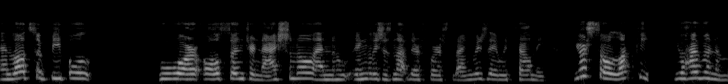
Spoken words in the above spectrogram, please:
And lots of people who are also international and who English is not their first language, they would tell me, "You're so lucky. You have an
